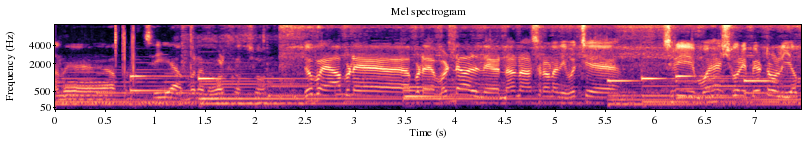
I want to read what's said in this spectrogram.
અને આપણે છીએ મને ઓળખો છો. જો ભાઈ આપણે આપણે વડાલ ને નાના આસરાણાની વચ્ચે શ્રી મહેશ્વરી પેટ્રોલિયમ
